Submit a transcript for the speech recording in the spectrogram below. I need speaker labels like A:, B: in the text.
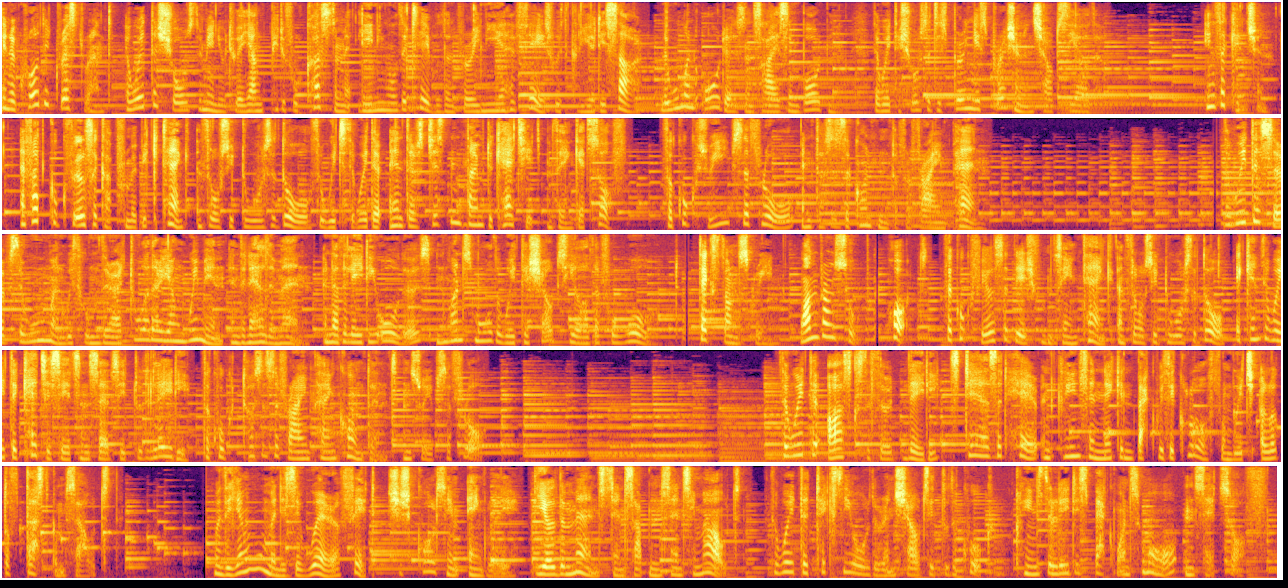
A: In a crowded restaurant, a waiter shows the menu to a young beautiful customer leaning on the table and very near her face with clear desire. The woman orders and sighs in boredom. The waiter shows a despairing expression and shouts the other. In the kitchen, a fat cook fills a cup from a big tank and throws it towards the door through which the waiter enters just in time to catch it and then gets off. The cook sweeps the floor and tosses the content of a frying pan. The waiter serves a woman with whom there are two other young women and an elder man. Another lady orders, and once more the waiter shouts the other for word. Text on screen. One brown soup. Hot. The cook fills a dish from the same tank and throws it towards the door. Again the waiter catches it and serves it to the lady. The cook tosses the frying pan content and sweeps the floor. The waiter asks the third lady, stares at her and cleans her neck and back with a cloth from which a lot of dust comes out. When the young woman is aware of it, she scolds him angrily. The elder man stands up and sends him out. The waiter takes the order and shouts it to the cook, cleans the lady's back once more and sets off.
